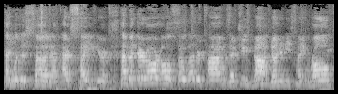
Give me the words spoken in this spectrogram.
and with His Son, our Savior. Uh, but there are also other times that you've not done anything wrong,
